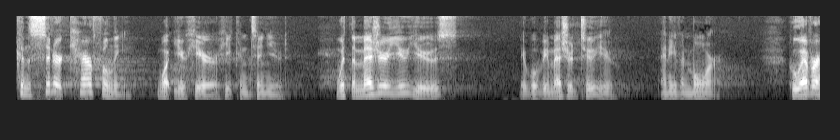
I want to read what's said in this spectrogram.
Consider carefully what you hear, he continued. With the measure you use, it will be measured to you, and even more. Whoever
